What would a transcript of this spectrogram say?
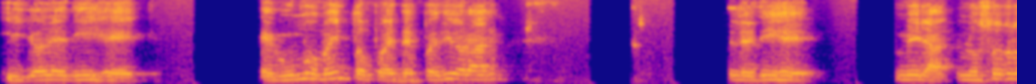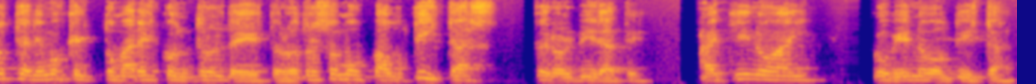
Y yo le dije, en un momento, pues después de orar, le dije, mira, nosotros tenemos que tomar el control de esto. Nosotros somos bautistas, pero olvídate, aquí no hay gobierno bautista.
